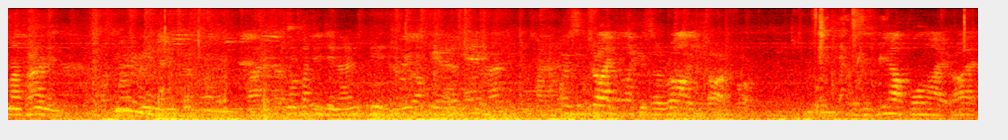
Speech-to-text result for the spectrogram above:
más jóvenes, What's it driving like it's a rally car for? Because it's been up all night, right?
